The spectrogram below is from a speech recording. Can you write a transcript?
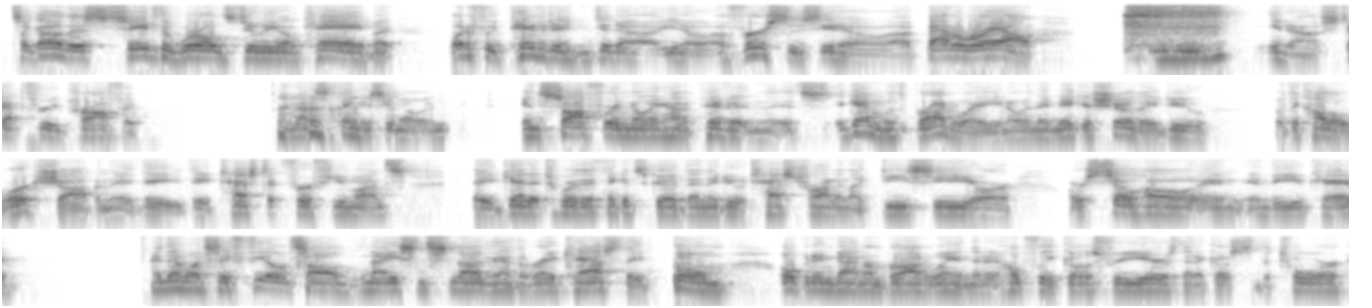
It's like, oh, this Save the World's doing okay, but what if we pivoted and did a you know a versus you know a battle royale? you know, step three profit. And that's the thing is you know in, software knowing how to pivot, and it's again with Broadway. You know, when they make a show, they do what they call a workshop, and they they they test it for a few months. They get it to where they think it's good. Then they do a test run in like DC or or Soho in in the UK. And then once they feel it's all nice and snug, they have the right cast, they boom, opening down on Broadway, and then it hopefully it goes for years. Then it goes to the tour,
